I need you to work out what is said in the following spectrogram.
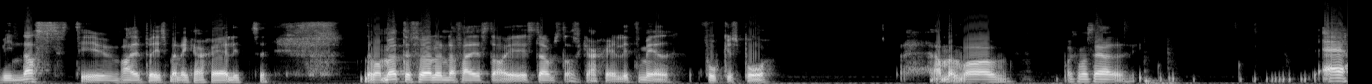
vinnas till varje pris. Men det kanske är lite... När man möter Frölunda Färjestad i Strömstad så kanske det är lite mer fokus på... Ja, men vad... Vad kan man säga? Äh,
